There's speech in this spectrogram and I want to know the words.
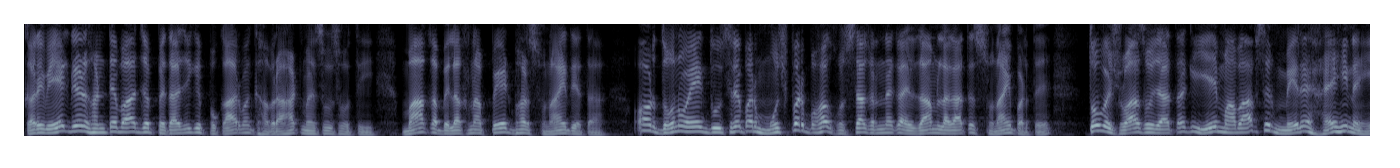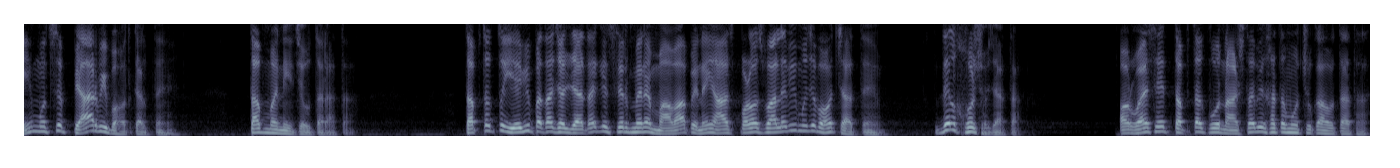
करीब एक डेढ़ घंटे बाद जब पिताजी की पुकार में घबराहट महसूस होती, माँ का बिलखना पेट भर सुनाई देता और दोनों एक दूसरे पर मुझ पर बहुत गुस्सा करने का इल्ज़ाम लगाते सुनाई पड़ते तो विश्वास हो जाता कि ये माँ बाप सिर्फ़ मेरे हैं ही नहीं, मुझसे प्यार भी बहुत करते हैं। तब मैं नीचे उतर आता। तब तक तो यह भी पता चल जाता कि सिर्फ़ मेरे माँ बाप ही नहीं आस पड़ोस वाले भी मुझे बहुत चाहते हैं। दिल खुश हो जाता। और वैसे तब तक वो नाश्ता भी खत्म हो चुका होता था,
